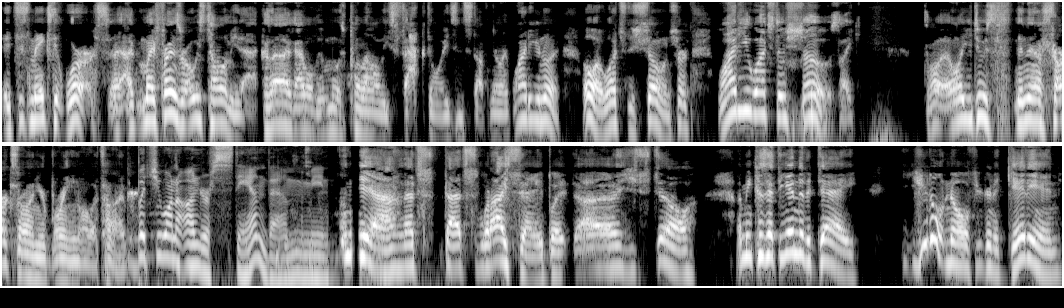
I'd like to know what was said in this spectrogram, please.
It just makes it worse. I, my friends are always telling me that because I, like, I almost pulling out all these factoids and stuff. And they're like, "Why do you know it?" Oh, I watched this show and Shark. Why do you watch those shows? Like, All, all you do is, and then sharks are on your brain all the time. But you want to understand them. I mean, Yeah, that's that's what I say. But uh, you still, I mean, because at the end of the day, you don't know if you're going to get in,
